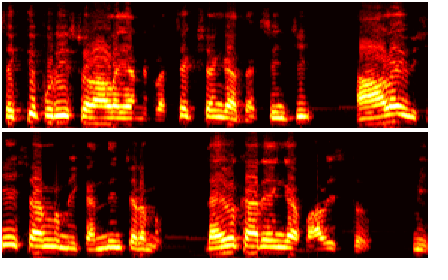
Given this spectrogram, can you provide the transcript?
శక్తి పురీశ్వర ఆలయాన్ని ప్రత్యక్షంగా దర్శించి ఆ ఆలయ విశేషాలను మీకు అందించడము దైవకార్యంగా భావిస్తూ మీ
